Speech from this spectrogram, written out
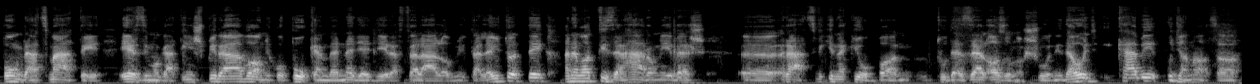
Pongrác Máté érzi magát inspirálva, amikor Pókember negyedjére feláll, miután leütötték, hanem a 13 éves ö, Rácz Vikinek jobban tud ezzel azonosulni, de hogy kb. ugyanaz a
